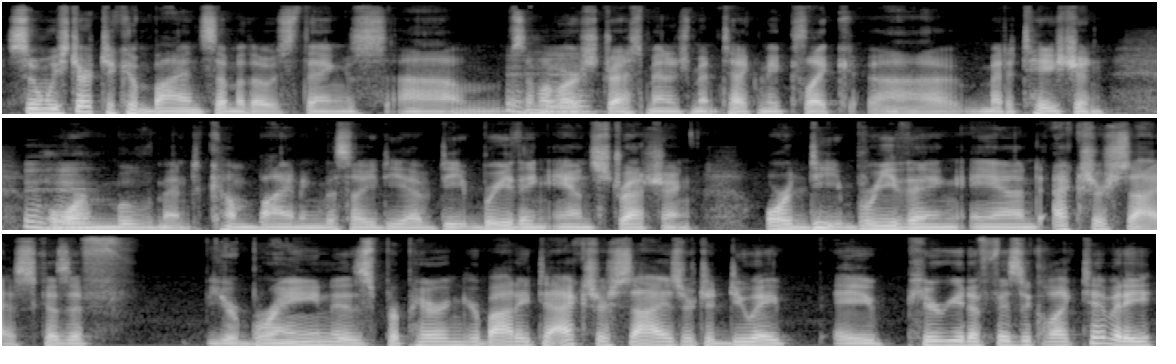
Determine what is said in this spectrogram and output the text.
So when we start to combine some of those things, um, mm-hmm. some of our mm-hmm. stress management techniques like uh, meditation mm-hmm. or movement, combining this idea of deep breathing and stretching, or deep breathing and exercise, because if your brain is preparing your body to exercise or to do a, a period of physical activity,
